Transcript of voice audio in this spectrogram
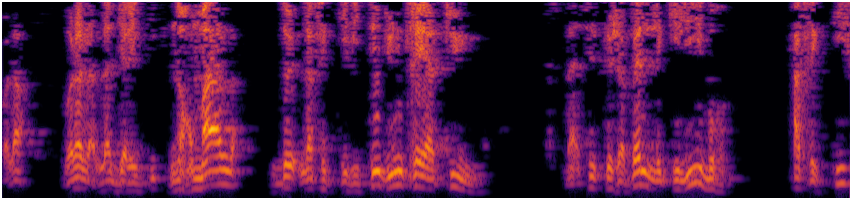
Voilà, voilà la, dialectique normale de l'affectivité d'une créature. Ben, c'est ce que j'appelle l'équilibre affectif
